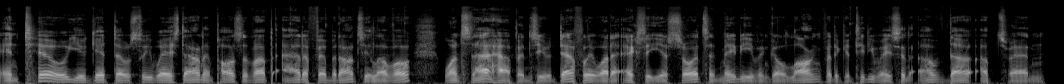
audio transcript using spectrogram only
until you get those three ways down and positive up at a Fibonacci level. Once that happens, you definitely want to exit your shorts and maybe even go long for the continuation of the uptrend.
